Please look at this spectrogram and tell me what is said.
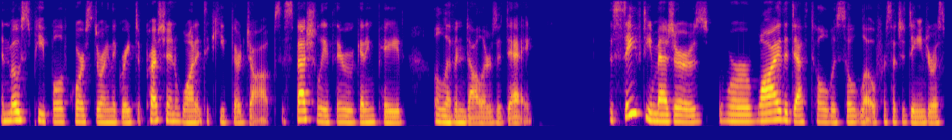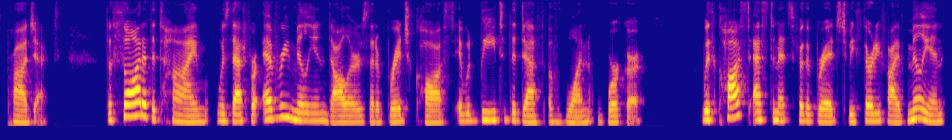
And most people, of course, during the Great Depression wanted to keep their jobs, especially if they were getting paid $11 a day. The safety measures were why the death toll was so low for such a dangerous project. The thought at the time was that for every million dollars that a bridge cost, it would lead to the death of one worker. With cost estimates for the bridge to be 35 million,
